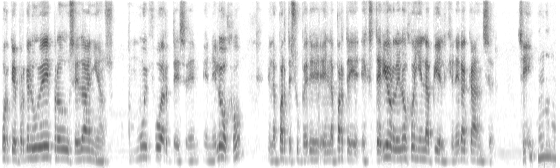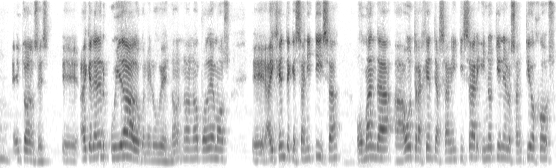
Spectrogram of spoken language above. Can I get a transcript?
¿Por qué? Porque el UV produce daños muy fuertes en el ojo en la parte, en la parte exterior del ojo y en la piel, genera cáncer. ¿sí? Mm. Entonces, eh, hay que tener cuidado con el UV, no, no, no podemos, eh, hay gente que sanitiza o manda a otra gente a sanitizar y no tiene los anteojos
